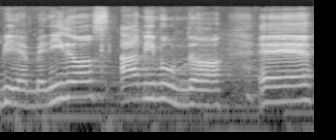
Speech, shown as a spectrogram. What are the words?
Bienvenidos a mi mundo. Eh,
